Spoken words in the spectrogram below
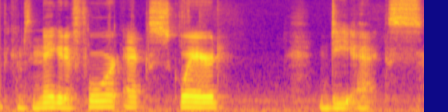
becomes negative 4x squared dx.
